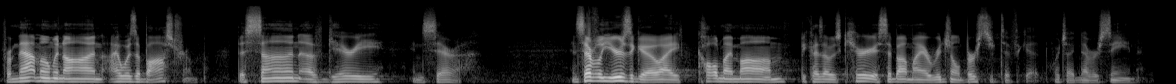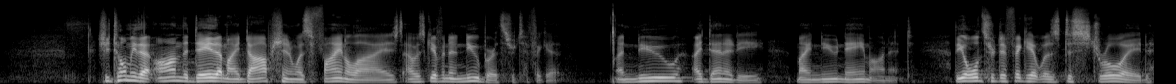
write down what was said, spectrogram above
From that moment on, I was a Bostrom the son of Gary and Sarah. And several years ago, I called my mom because I was curious about my original birth certificate, which I'd never seen. She told me that on the day that my adoption was finalized, I was given a new birth certificate, a new identity, my new name on it. The old certificate was destroyed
